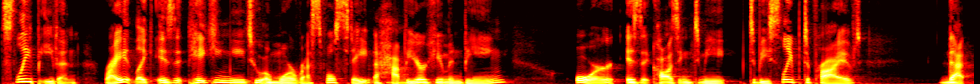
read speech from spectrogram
sleep even, right? Like, is it taking me to a more restful state, a mm-hmm. happier human being? Or is it causing to me to be sleep deprived? That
